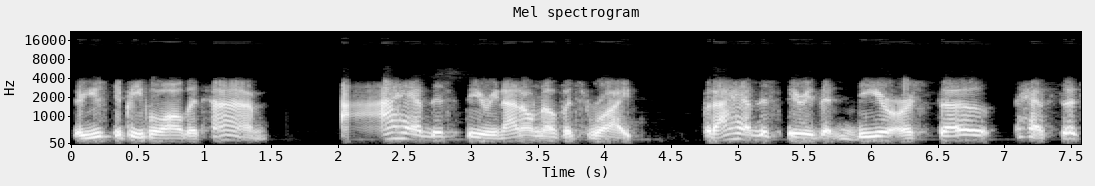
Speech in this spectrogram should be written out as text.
they're used to people all the time. I have this theory, and I don't know if it's right, but I have this theory that deer are so have such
